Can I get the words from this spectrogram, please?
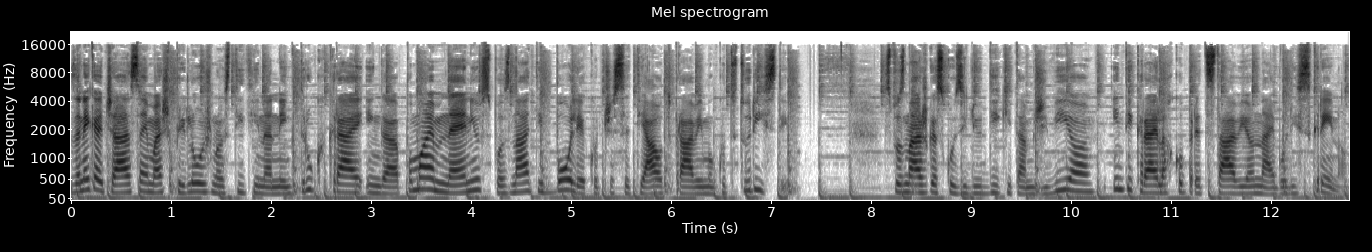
Za nekaj časa imaš priložnost iti na nek drug kraj in ga, po mojem mnenju, spoznati bolje, kot če se tja odpravimo kot turisti. Spoznaš ga skozi ljudi, ki tam živijo in ti kraj lahko predstavijo najbolj iskreno.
